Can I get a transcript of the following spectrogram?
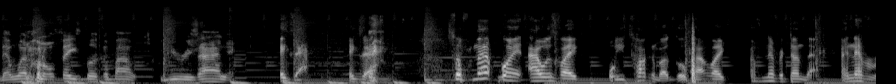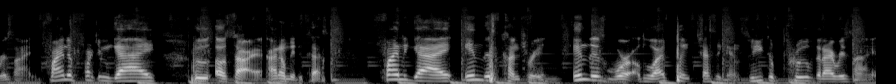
that went on on Facebook about you resigning? Exactly, exactly. so from that point, I was like, "What are you talking about, Gopal? Like, I've never done that. I never resigned. Find a fucking guy who. Oh, sorry, I don't mean to cuss. Find a guy in this country, in this world, who I've played chess against, so you could prove that I resigned,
